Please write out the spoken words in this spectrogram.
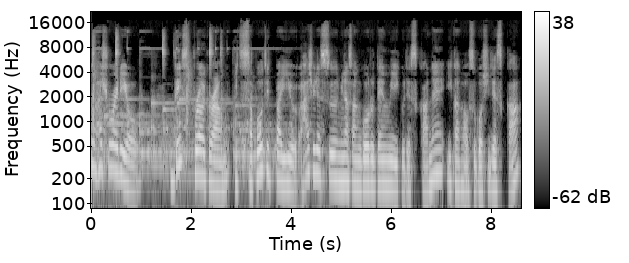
to Hash Radio. This program is supported by you. ハッシュです。皆さんゴールデンウィークですかね？いかがお過ごしですか？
